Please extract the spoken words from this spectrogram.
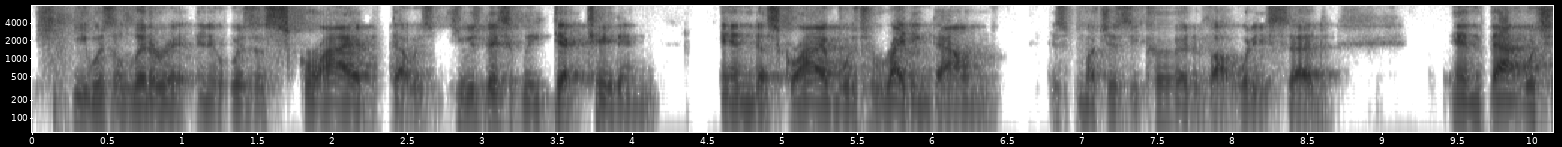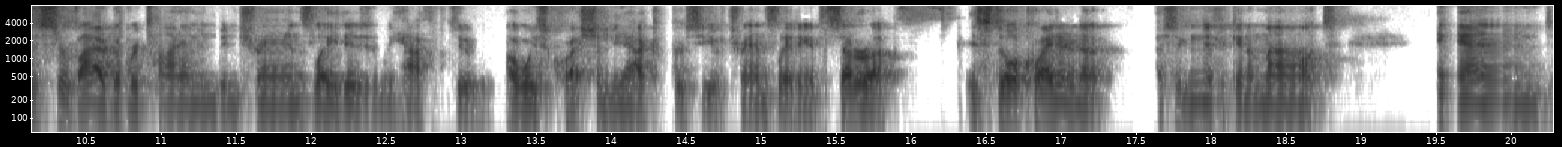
he was illiterate and it was a scribe that was he was basically dictating and the scribe was writing down as much as he could about what he said. And that which has survived over time and been translated and we have to always question the accuracy of translating etc is still quite an, a, a significant amount. And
